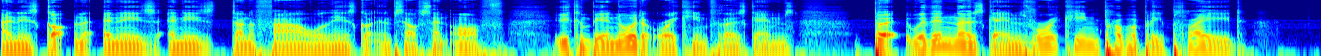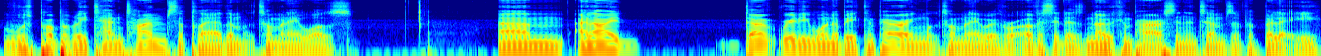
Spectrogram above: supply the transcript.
and he's gotten and he's and he's done a foul and he's gotten himself sent off, you can be annoyed at Roy Keane for those games. But within those games, Roy Keane probably played was probably ten times the player that McTominay was. Um, and I don't really want to be comparing McTominay with. Obviously, there's no comparison in terms of ability.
